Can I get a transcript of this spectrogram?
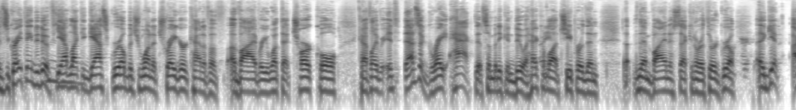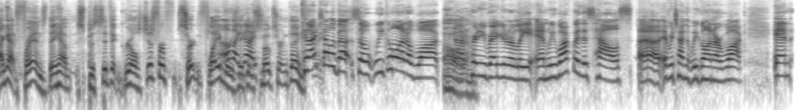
It's a great thing to do if you have like a gas grill, but you want a Traeger kind of a, a vibe, or you want that charcoal kind of flavor. It's, that's a great hack that somebody can do. A heck of a lot cheaper than than buying a second or a third grill. Again, I got friends; they have specific grills just for certain flavors. Oh they can smoke certain things. Can I tell about? So we go on a walk Oh, uh, yeah. pretty regularly, and we walk by this house uh, every time that we go on our walk. And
